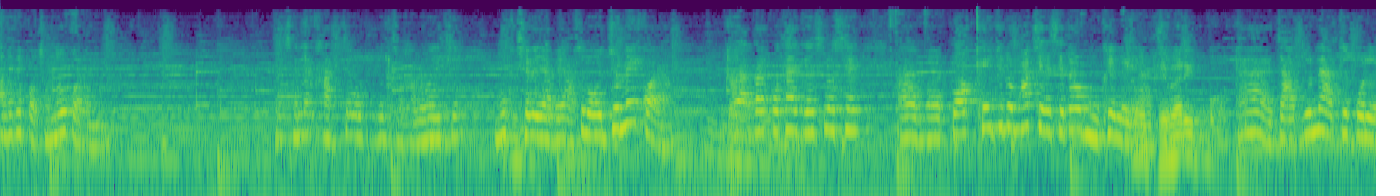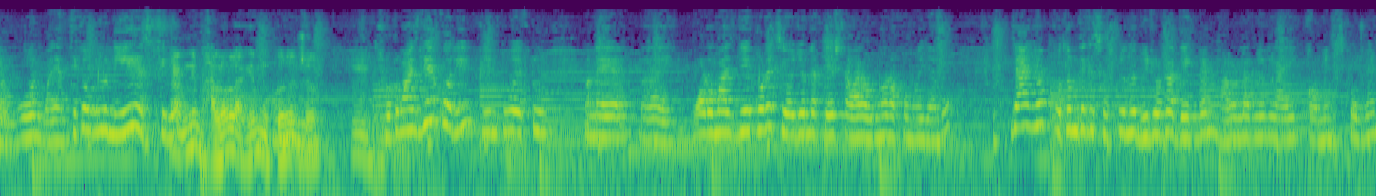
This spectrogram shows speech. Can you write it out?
অনেকে পছন্দও করে না ছেলে খাচ্ছে ওর ভালো হয়েছে। মুখ ছেড়ে যাবে আসলে ওর জন্যই করা। একবার কোথায় গেছিল সে আহ, টক খেয়েছিল মাছে সেটাও মুখে লেগে আছে। হ্যাঁ যার জন্য আজকে করলাম। ওর বাজার থেকে ওগুলো নিয়ে এসেছিল। এমনি ভালো লাগে মুখরোচক ছোট মাছ দিয়ে করি কিন্তু একটু মানে বড় মাছ দিয়ে করেছি ওই জন্য টেস্ট আবার অন্যরকম হয়ে যাবে। যাই হোক প্রথম থেকে শেষ পর্যন্ত ভিডিওটা দেখবেন, ভালো লাগলে লাইক কমেন্টস করবেন,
